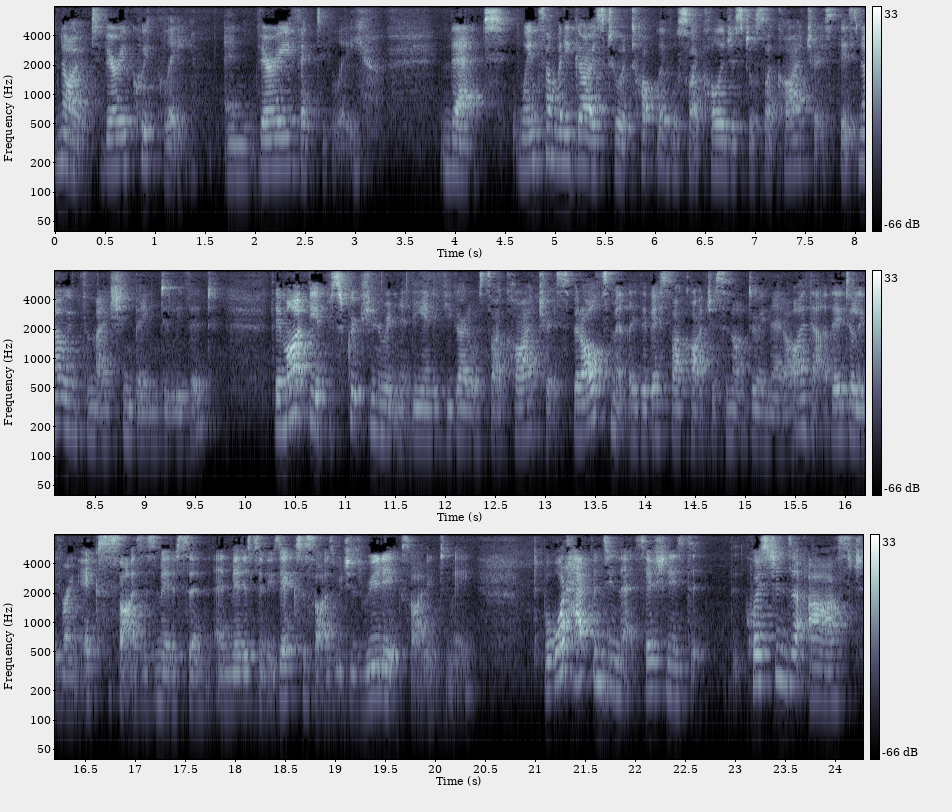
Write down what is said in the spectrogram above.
note very quickly and very effectively that when somebody goes to a top level psychologist or psychiatrist, there's no information being delivered. There might be a prescription written at the end if you go to a psychiatrist, but ultimately the best psychiatrists are not doing that either. They're delivering exercise as medicine, and medicine is exercise, which is really exciting to me. But what happens in that session is that questions are asked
